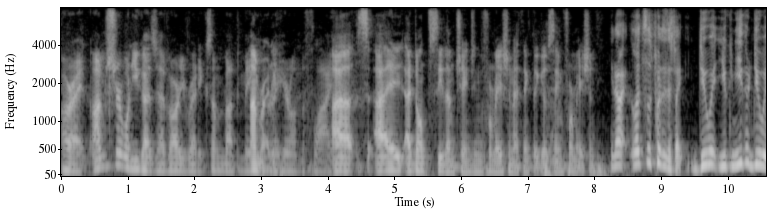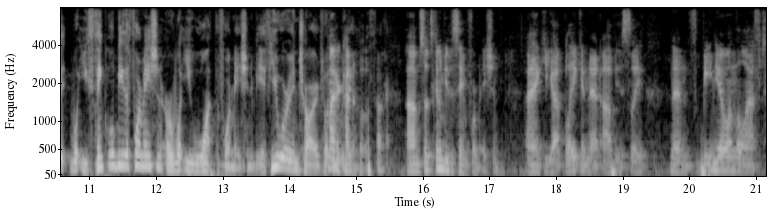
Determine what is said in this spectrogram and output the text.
All right, I'm sure one of you guys have already ready because I'm about to make I'm one ready. right here on the fly. Uh, s- I, I don't see them changing the formation. I think they go same formation. you know, let's let's put it this way. Do it you can either do it what you think will be the formation or what you want the formation to be. If you were in charge, what Mine you are would kind do. of both. Okay. Um, so it's going to be the same formation. I think you got Blake and Net, obviously. Then Fabinho on the left.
